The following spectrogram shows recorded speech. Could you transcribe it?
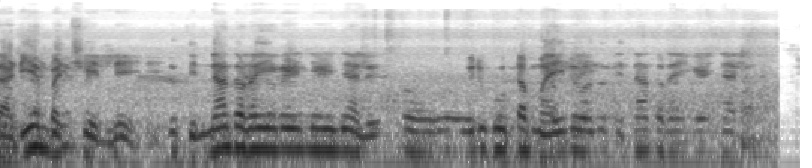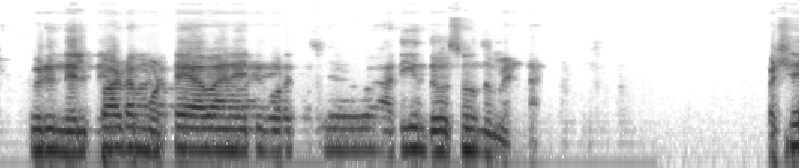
തടിയൻ പക്ഷിയല്ലേ? ഇത് തിന്നാൻ തുടങ്ങി കഴിഞ്ഞു കഴിഞ്ഞാൽ ഒരു കൂട്ടം മയിൽ വന്ന് തിന്നാൻ തുടങ്ങി കഴിഞ്ഞാൽ ഒരു നെൽപ്പാടം മുട്ടയാവാനായിട്ട് കുറച്ച് അധികം ദിവസമൊന്നും വേണ്ട. പക്ഷേ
